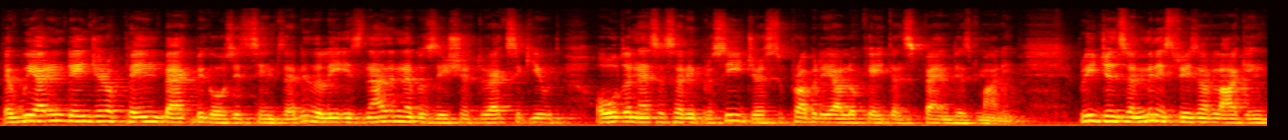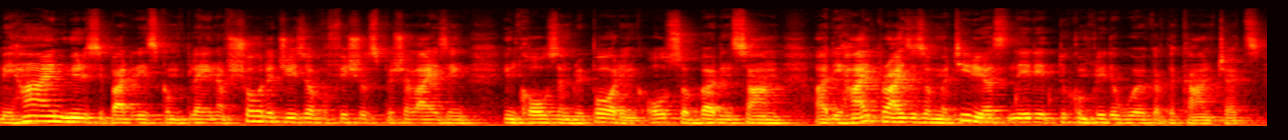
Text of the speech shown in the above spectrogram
that we are in danger of paying back because it seems that Italy is not in a position to execute all the necessary procedures to properly allocate and spend this money. Regions and ministries are lagging behind. Municipalities complain of shortages of officials specializing in calls and reporting. Also burdensome are the high prices of materials needed to complete the work of the contracts.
